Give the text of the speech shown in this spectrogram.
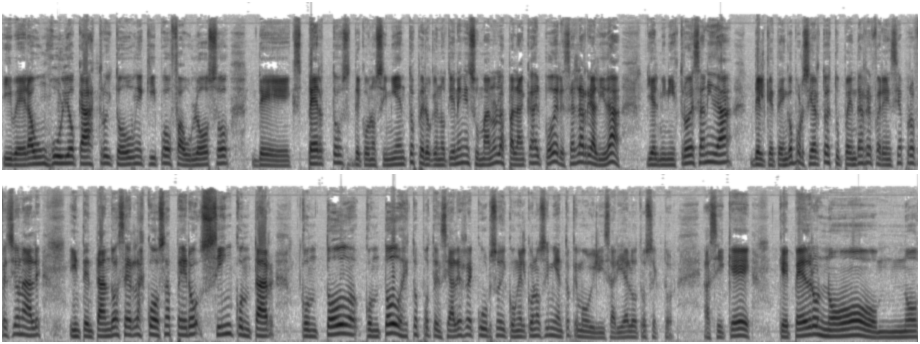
y ver a un Julio Castro y todo un equipo fabuloso de expertos, de conocimientos, pero que no tienen en sus manos las palancas del poder. Esa es la realidad. Y el ministro de Sanidad, del que tengo, por cierto, estupendas referencias profesionales, intentando hacer las cosas, pero sin contar con, todo, con todos estos potenciales recursos y con el conocimiento que movilizaría el otro sector. Así que que Pedro no, no,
